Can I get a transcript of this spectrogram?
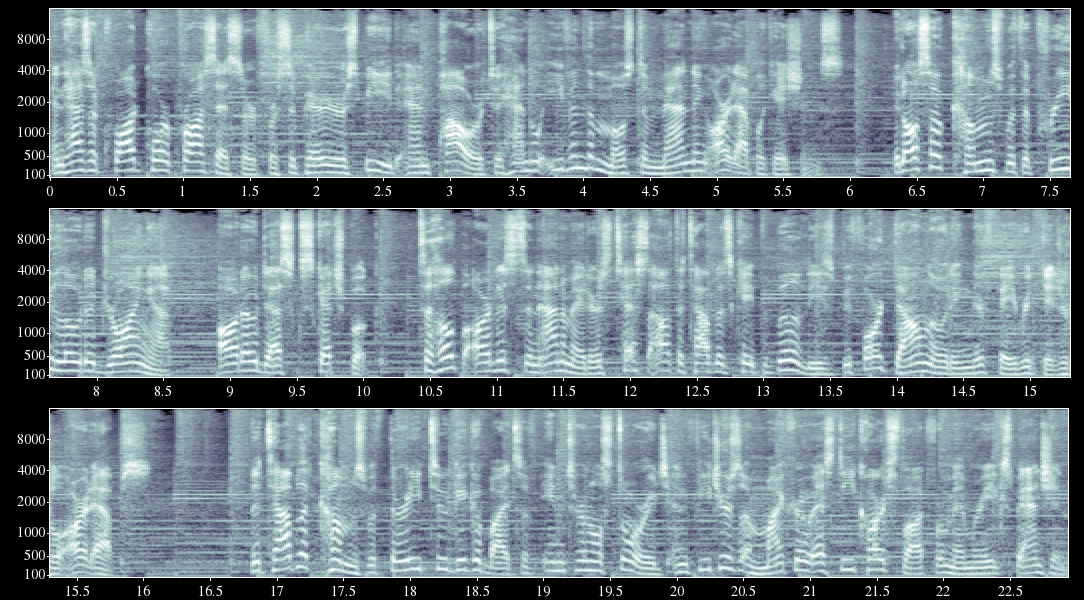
and has a quad-core processor for superior speed and power to handle even the most demanding art applications. It also comes with a pre-loaded drawing app, Autodesk Sketchbook, to help artists and animators test out the tablet's capabilities before downloading their favorite digital art apps. The tablet comes with 32 gigabytes of internal storage and features a micro SD card slot for memory expansion.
